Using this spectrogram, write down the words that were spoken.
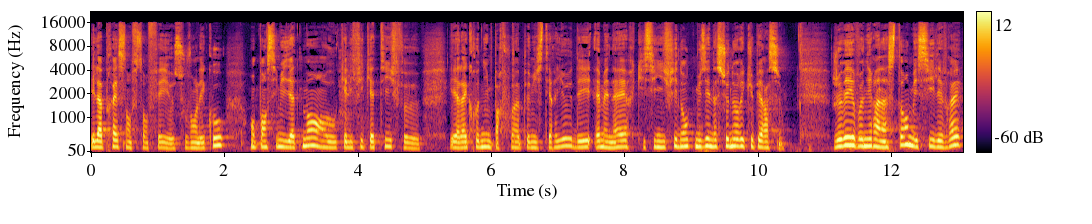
et la presse s'en fait souvent l'écho, on pense immédiatement au qualificatif et à l'acronyme parfois un peu mystérieux des MNR, qui signifie donc Musées nationaux récupération. Je vais y revenir un instant, mais s'il est vrai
